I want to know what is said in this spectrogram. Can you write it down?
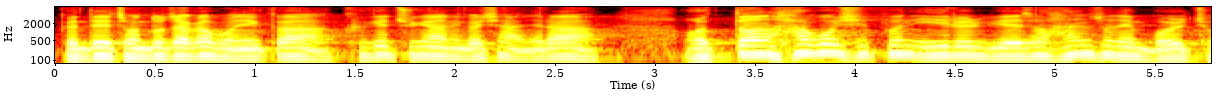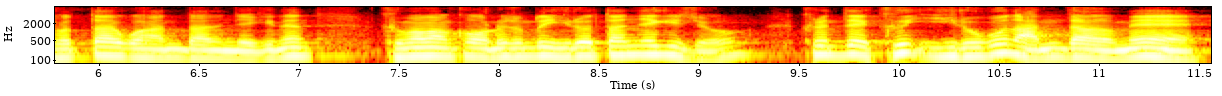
근데 전도자가 보니까 그게 중요한 것이 아니라 어떤 하고 싶은 일을 위해서 한 손에 뭘 줬다고 한다는 얘기는 그만큼 어느 정도 이뤘다는 얘기죠. 그런데 그 이루고 난 다음에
